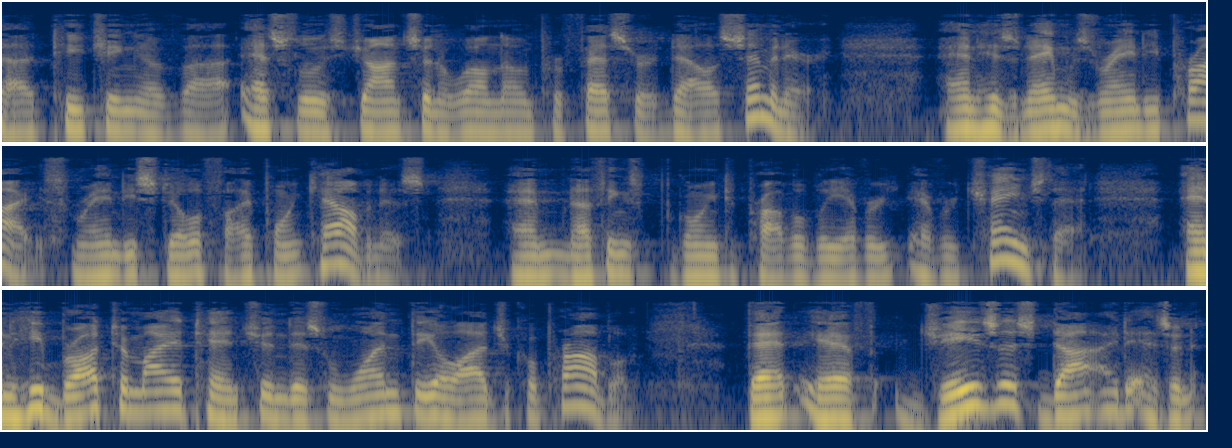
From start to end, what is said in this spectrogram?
uh, teaching of uh, S. Lewis Johnson, a well known professor at Dallas Seminary. And his name was Randy Price. Randy's still a five point Calvinist and nothing's going to probably ever ever change that. And he brought to my attention this one theological problem that if Jesus died as an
